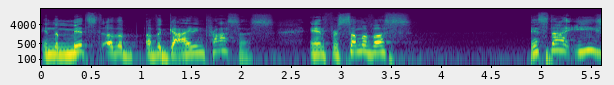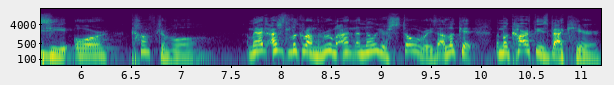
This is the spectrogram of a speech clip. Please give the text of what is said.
in the midst of the, of the guiding process. And for some of us, it's not easy or comfortable. I mean, I, I just look around the room. I know your stories. I look at the McCarthy's back here.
